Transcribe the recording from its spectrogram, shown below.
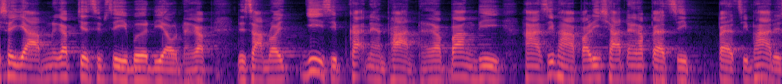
54สยามนะครับ74 เบอร์เดียวนะครับได้320คะแนนผ่านนะครับบางที่55ปริชัดนะครับ80 85ได้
